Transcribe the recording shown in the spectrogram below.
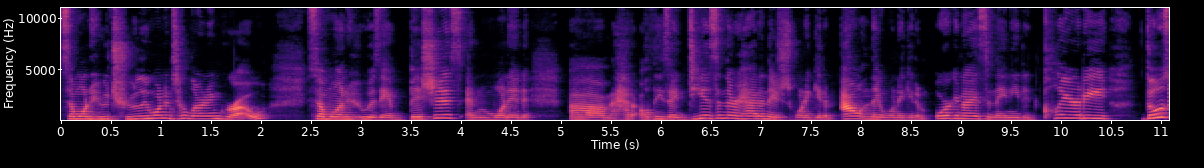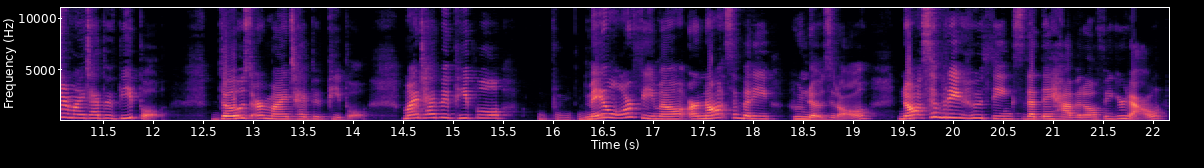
Someone who truly wanted to learn and grow, someone who was ambitious and wanted, um, had all these ideas in their head and they just want to get them out and they want to get them organized and they needed clarity. Those are my type of people. Those are my type of people. My type of people male or female, are not somebody who knows it all, not somebody who thinks that they have it all figured out,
